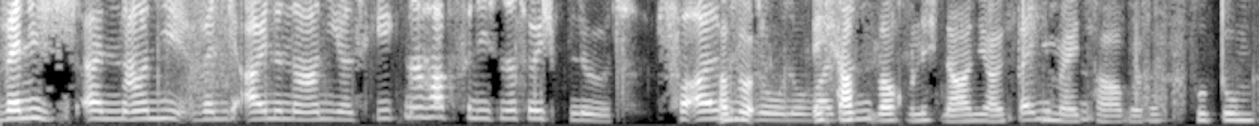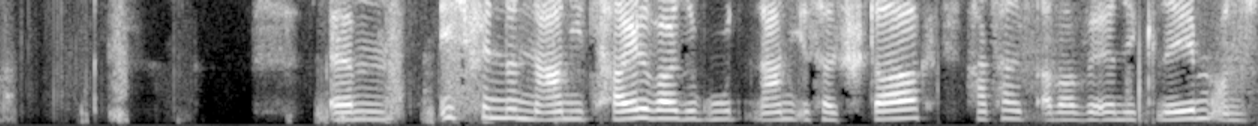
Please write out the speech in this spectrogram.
Wenn ich einen Nani, wenn ich eine Nani als Gegner habe, finde ich es natürlich blöd. Vor allem Also, in Solo. Ich hasse es auch, wenn ich Nani als wenn ich- Teammate habe. Das ist so dumm. ähm, ich finde Nani teilweise gut. Nani ist halt stark, hat halt aber wenig Leben. Und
